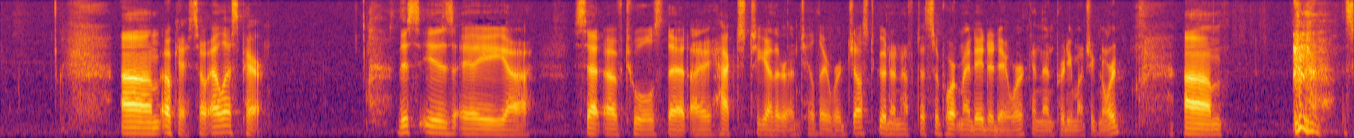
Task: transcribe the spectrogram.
um, okay, so LS pair. This is a uh, set of tools that I hacked together until they were just good enough to support my day-to-day work and then pretty much ignored. Um, this,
